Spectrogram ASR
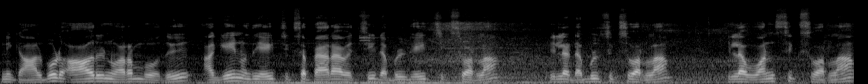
இன்றைக்கி ஆல் போர்டு ஆறுன்னு வரும்போது அகெயின் வந்து எயிட் சிக்ஸை பேராக வச்சு டபுள் எயிட் சிக்ஸ் வரலாம். இல்லை டபுள் சிக்ஸ் வரலாம். இல்லை ஒன் சிக்ஸ் வரலாம்.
